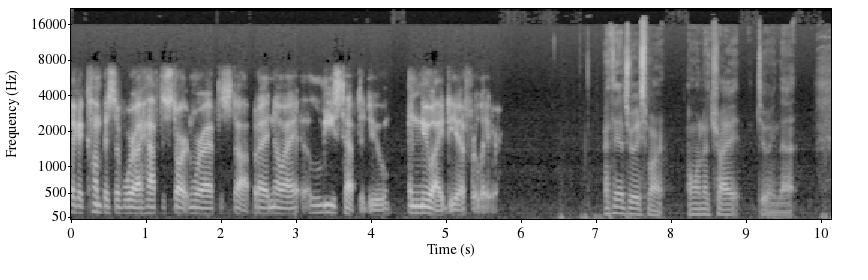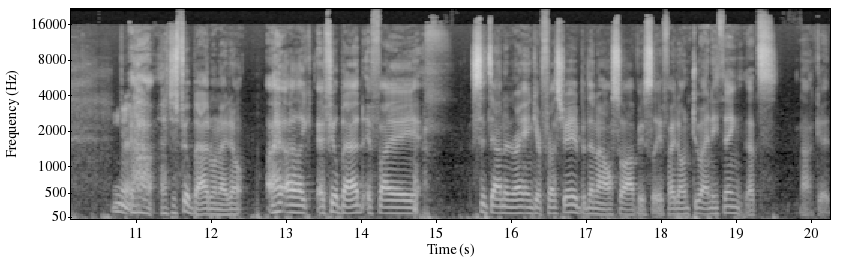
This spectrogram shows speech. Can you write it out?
like a compass of where I have to start and where I have to stop. But I know I at least have to do a new idea for later. I think that's really smart. I want to try doing that. Yeah. I just feel bad when I don't I, I like I feel bad if I sit down and write and get frustrated, but then I also obviously if I don't do anything, that's not good.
